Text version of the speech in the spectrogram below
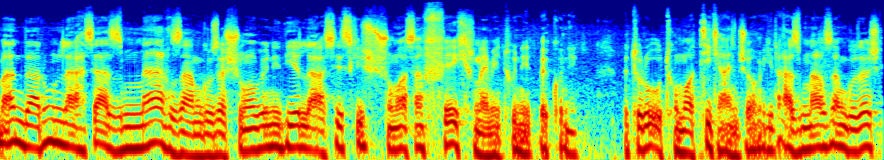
من در اون لحظه از مغزم گذشت. شما ببینید یه لحظه است که شما اصلا فکر نمی‌تونید بکنید. به طور اتوماتیک انجام می‌گیره. از مغزم گذشت.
